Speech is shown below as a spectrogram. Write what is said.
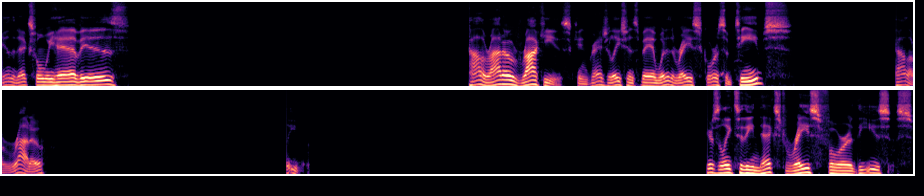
And the next one we have is Colorado Rockies. Congratulations, man. Winning the race, scoring some teams. Colorado. Here's a link to the next race for these,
